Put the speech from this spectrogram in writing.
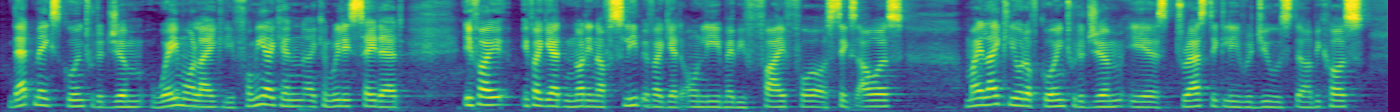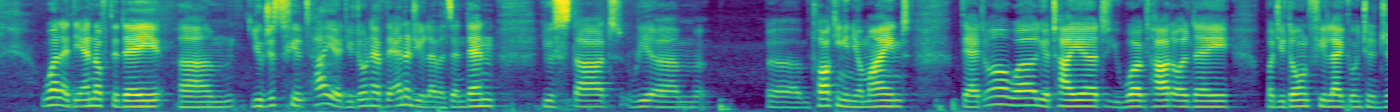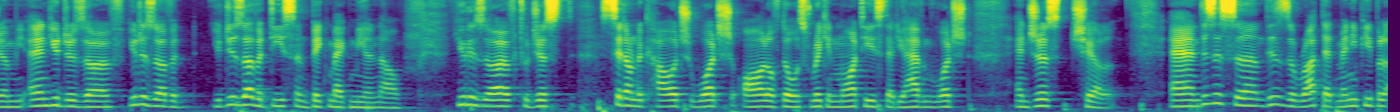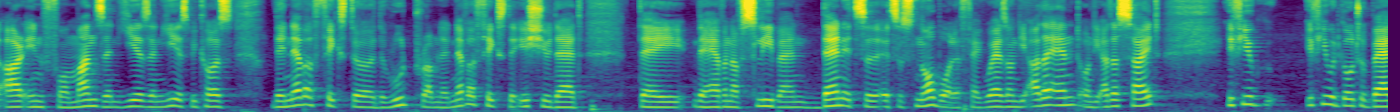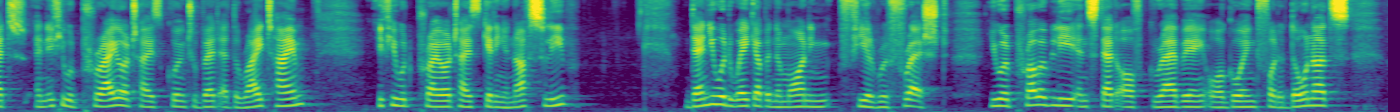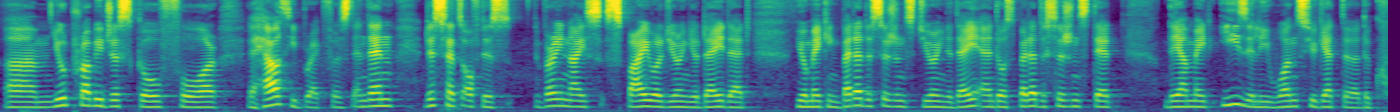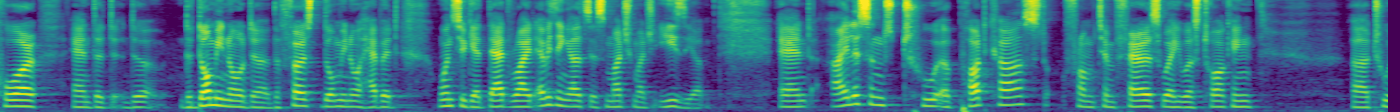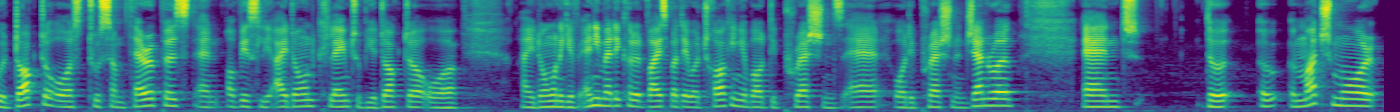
that makes going to the gym way more likely. For me i can i can really say that if i if i get not enough sleep if i get only maybe five four or six hours my likelihood of going to the gym is drastically reduced uh, because well at the end of the day um, you just feel tired you don't have the energy levels and then you start re- um, um, talking in your mind that oh well you're tired you worked hard all day but you don't feel like going to the gym and you deserve you deserve a you deserve a decent Big Mac meal now. You deserve to just sit on the couch, watch all of those Rick and Mortys that you haven't watched, and just chill. And this is a, this is a rut that many people are in for months and years and years because they never fix the, the root problem. They never fix the issue that they they have enough sleep, and then it's a it's a snowball effect. Whereas on the other end, on the other side, if you if you would go to bed and if you would prioritize going to bed at the right time, if you would prioritize getting enough sleep, then you would wake up in the morning feel refreshed. You will probably instead of grabbing or going for the donuts, um, you'll probably just go for a healthy breakfast, and then this sets off this very nice spiral during your day that you're making better decisions during the day, and those better decisions that they are made easily once you get the, the core and the, the, the domino, the, the first domino habit. Once you get that right, everything else is much, much easier. And I listened to a podcast from Tim Ferriss where he was talking uh, to a doctor or to some therapist. And obviously, I don't claim to be a doctor or I don't want to give any medical advice, but they were talking about depressions uh, or depression in general. And the a, a much more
